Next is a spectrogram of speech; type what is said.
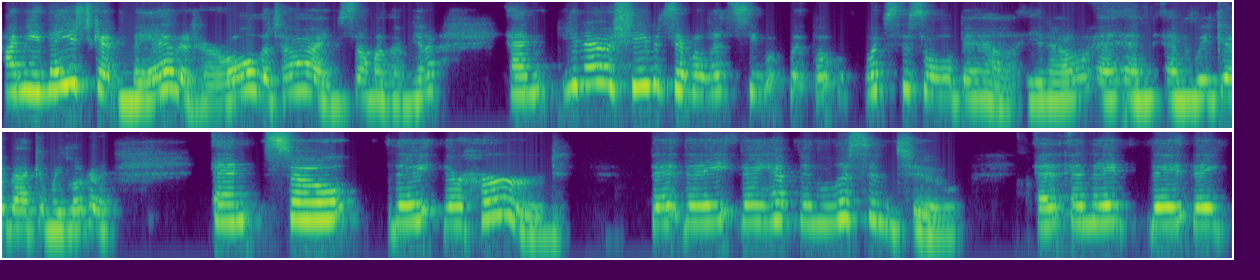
I mean they used to get mad at her all the time some of them you know? And you know she would say well let's see what, what what's this all about? You know? And and we'd go back and we'd look at it. And so they they're heard. They they, they have been listened to. And, and they they they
